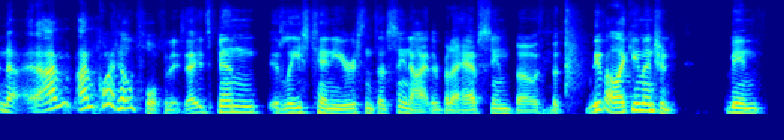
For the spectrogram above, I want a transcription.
No, I'm I'm quite hopeful for this. It's been at least ten years since I've seen either, but I have seen both. But Levi, like you mentioned, I mean,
